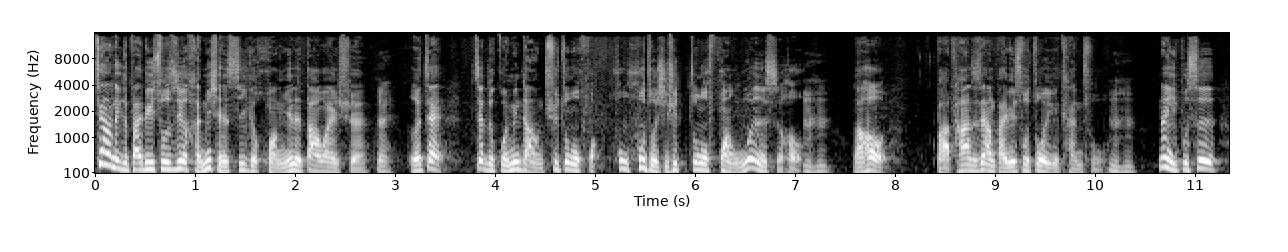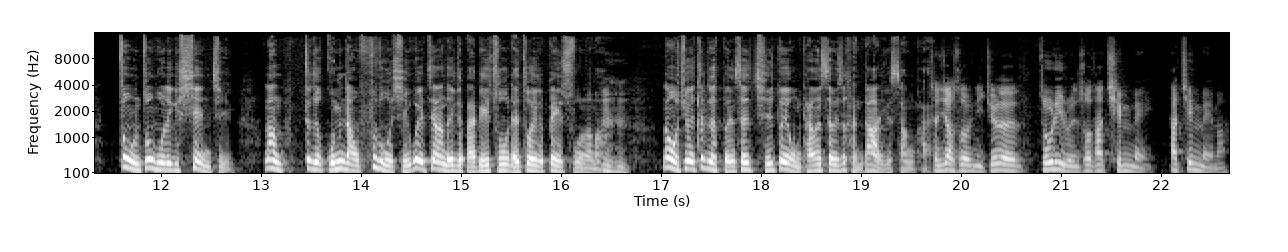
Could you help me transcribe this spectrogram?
这样的一个白皮书是又很明显是一个谎言的大外宣。对，而在这个国民党去中国访副副主席去中国访问的时候，然后把他的这样白皮书做一个刊出，那你不是中中国的一个陷阱，让这个国民党副主席为这样的一个白皮书来做一个背书了吗？那我觉得这个本身其实对我们台湾社会是很大的一个伤害。陈教授，你觉得周立伦说他亲美，他亲美吗？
